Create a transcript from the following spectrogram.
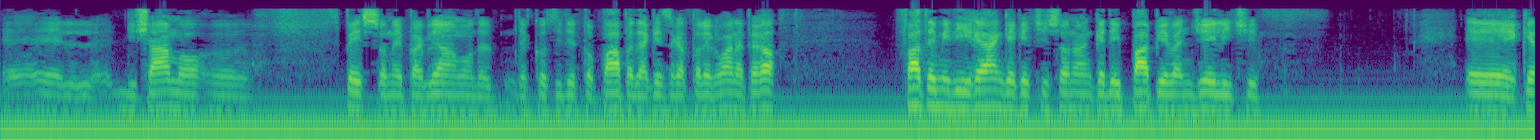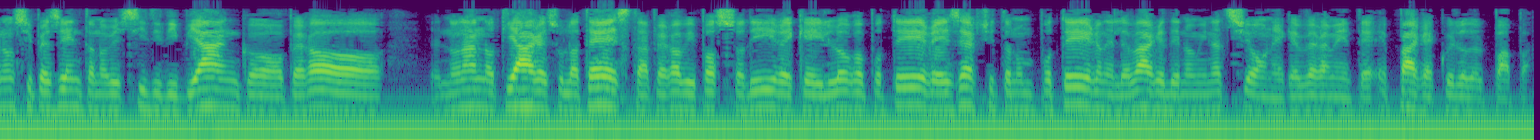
eh, diciamo, eh, spesso noi parliamo del, del, cosiddetto Papa della Chiesa Cattolica Romana, però fatemi dire anche che ci sono anche dei papi evangelici eh, che non si presentano vestiti di bianco, però non hanno tiare sulla testa, però vi posso dire che il loro potere, esercitano un potere nelle varie denominazioni che veramente è pari a quello del Papa,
